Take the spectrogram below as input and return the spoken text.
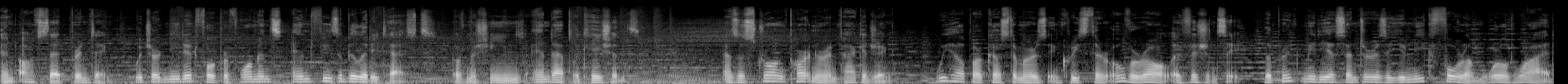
and offset printing, which are needed for performance and feasibility tests of machines and applications. As a strong partner in packaging, we help our customers increase their overall efficiency. The Print Media Center is a unique forum worldwide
